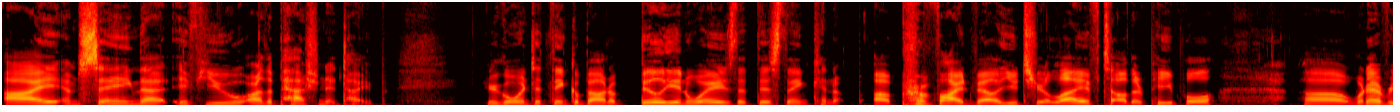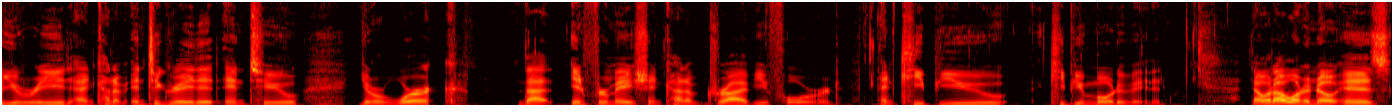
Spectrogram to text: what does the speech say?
I am saying that if you are the passionate type, you're going to think about a billion ways that this thing can uh, provide value to your life, to other people, uh, whatever you read, and kind of integrate it into your work. That information kind of drive you forward and keep you keep you motivated. Now, what I want to know is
